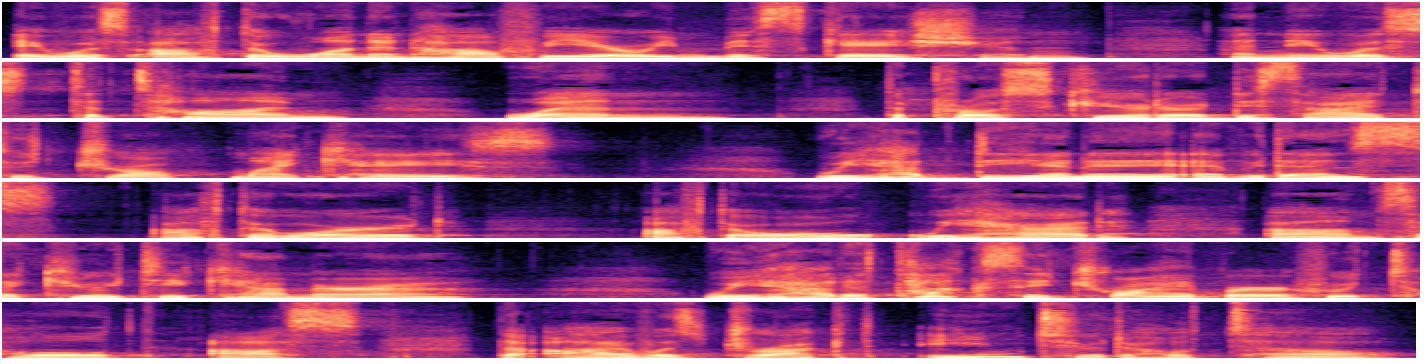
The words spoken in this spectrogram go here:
it was after one and a half year investigation, and it was the time when the prosecutor decided to drop my case. We had DNA evidence afterward. After all, we had um, security camera. We had a taxi driver who told us that I was dragged into the hotel,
